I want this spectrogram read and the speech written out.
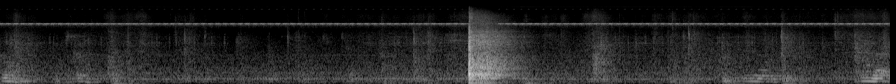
Come on. Let's go. Come back.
